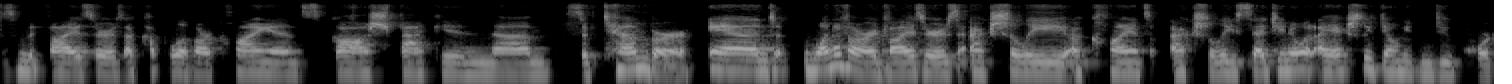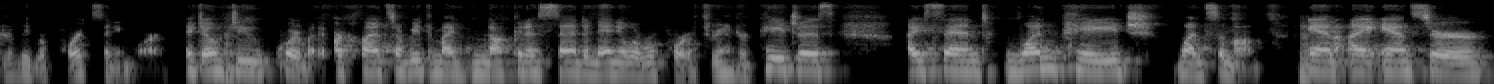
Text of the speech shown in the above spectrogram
with some advisors, a couple of our clients, gosh, back in um, September. And one of our advisors actually, a client actually said, you know what, I actually don't even do quarterly reports anymore. I don't hmm. do quarter, our clients don't read them. I'm not going to send an annual report of 300 pages. I send one page once a month hmm. and I answer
